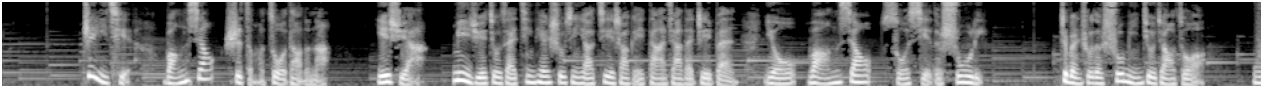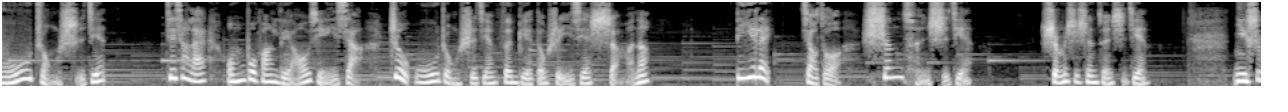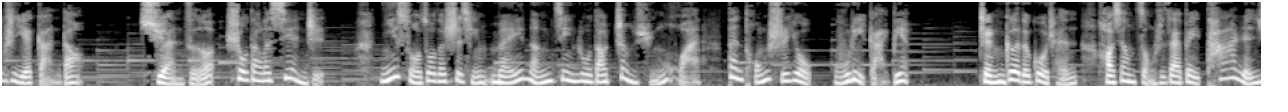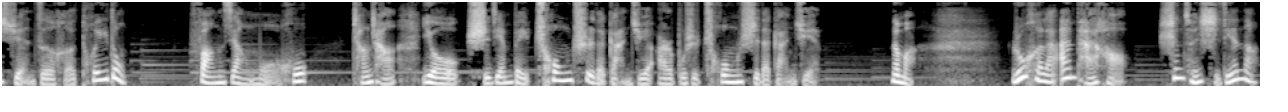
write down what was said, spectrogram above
这一切，王潇是怎么做到的呢？也许啊，秘诀就在今天书信要介绍给大家的这本由王潇所写的书里。这本书的书名就叫做《五种时间》。接下来，我们不妨了解一下这五种时间分别都是一些什么呢？第一类叫做生存时间。什么是生存时间？你是不是也感到选择受到了限制？你所做的事情没能进入到正循环，但同时又无力改变，整个的过程好像总是在被他人选择和推动，方向模糊。常常有时间被充斥的感觉，而不是充实的感觉。那么，如何来安排好生存时间呢？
